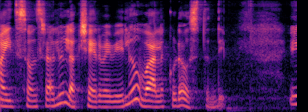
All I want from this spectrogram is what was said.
ఐదు సంవత్సరాలు లక్ష ఇరవై వేలు వాళ్ళకు కూడా వస్తుంది. ఈ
